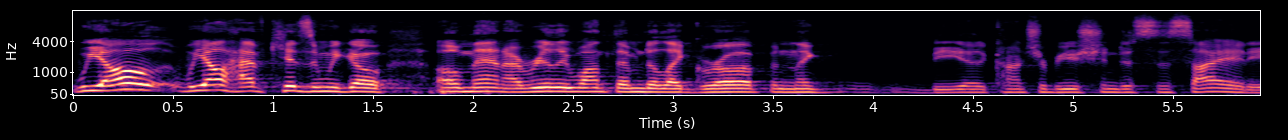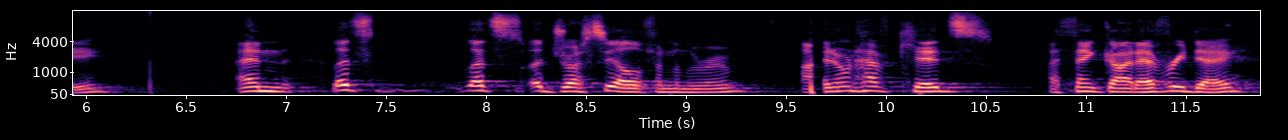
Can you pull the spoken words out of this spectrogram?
We all, we all have kids and we go, oh man, I really want them to like grow up and like be a contribution to society. And let's, let's address the elephant in the room. I don't have kids. I thank God every day.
